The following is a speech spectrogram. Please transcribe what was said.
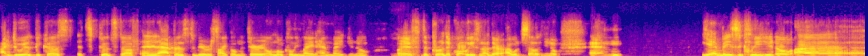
i do it because it's good stuff and it happens to be recycled material locally made handmade you know but if the pro the quality is not there i wouldn't sell it you know and yeah, basically, you know, uh,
